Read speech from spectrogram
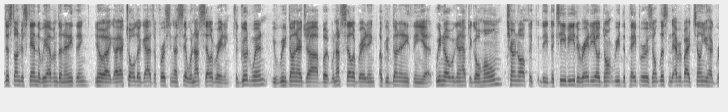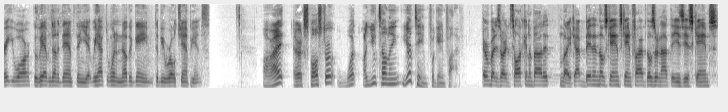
Just understand that we haven't done anything. You know, I, I, told our guys the first thing I said, we're not celebrating. It's a good win. We've done our job, but we're not celebrating like we've done anything yet. We know we're going to have to go home, turn off the, the, the, TV, the radio, don't read the papers, don't listen to everybody telling you how great you are because we haven't done a damn thing yet. We have to win another game to be world champions. All right, Erik Spoelstra, what are you telling your team for game five? Everybody's already talking about it. Like, I've been in those games, game five. Those are not the easiest games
